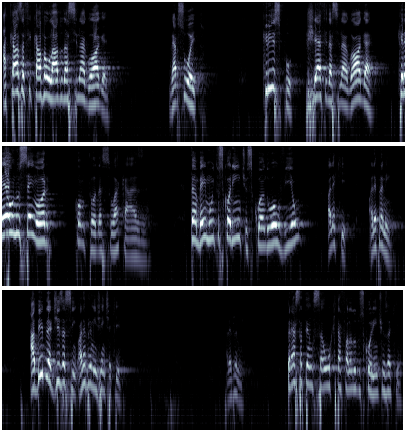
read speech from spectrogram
A casa ficava ao lado da sinagoga. Verso 8. Crispo, chefe da sinagoga, creu no Senhor com toda a sua casa. Também muitos coríntios, quando ouviam, olha aqui, olha para mim. A Bíblia diz assim, olha para mim, gente, aqui. Olha para mim. Presta atenção o que está falando dos coríntios aqui.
